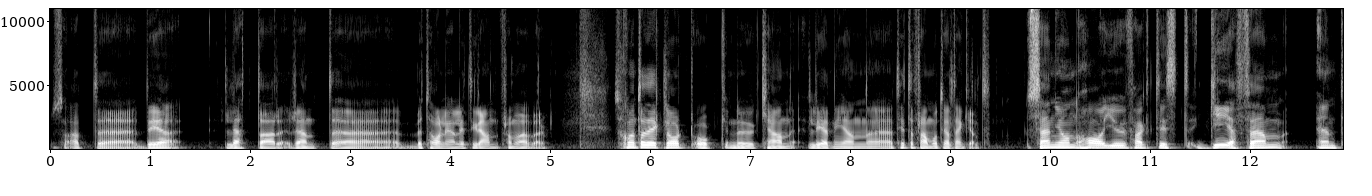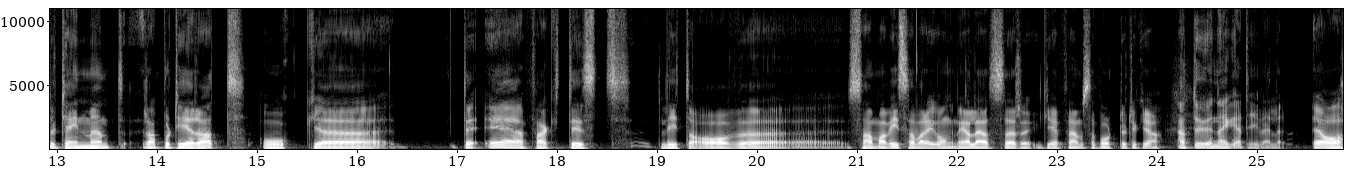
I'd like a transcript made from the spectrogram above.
så att eh, det lättar räntebetalningarna lite grann framöver. Så skönt att det är klart och nu kan ledningen eh, titta framåt helt enkelt. Senjon har ju faktiskt G5 Entertainment rapporterat och eh, det är faktiskt lite av uh, samma visa varje gång när jag läser G5s rapporter tycker jag. Att du är negativ eller? Ja,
